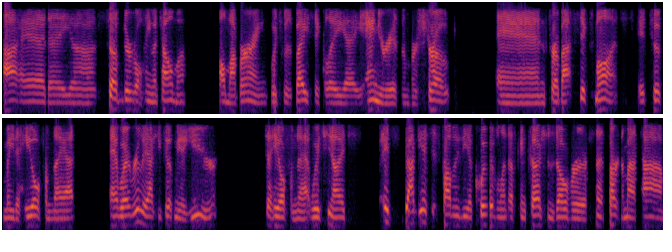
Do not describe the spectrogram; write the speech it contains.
I had a uh, subdural hematoma on my brain, which was basically a aneurysm or stroke. And for about six months, it took me to heal from that. And well, it really actually took me a year to heal from that, which, you know, it's, it's, I guess it's probably the equivalent of concussions over a certain amount of time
